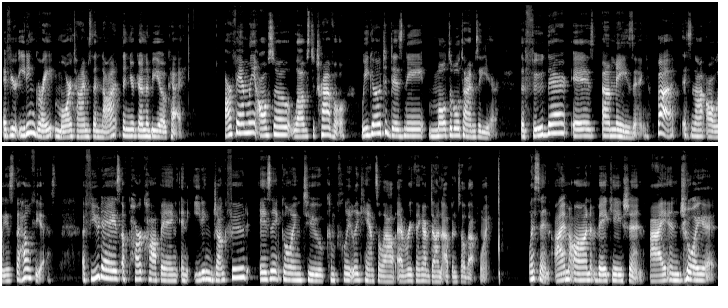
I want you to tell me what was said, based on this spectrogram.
If you're eating great more times than not, then you're gonna be okay. Our family also loves to travel. We go to Disney multiple times a year. The food there is amazing, but it's not always the healthiest. A few days of park hopping and eating junk food isn't going to completely cancel out everything I've done up until that point. Listen, I'm on vacation. I enjoy it.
